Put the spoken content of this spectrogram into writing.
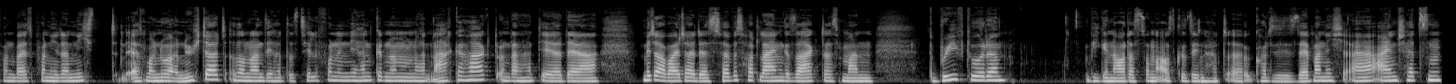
von Weißpony dann nicht erstmal nur ernüchtert, sondern sie hat das Telefon in die Hand genommen und hat nachgehakt. Und dann hat ihr der Mitarbeiter der Service Hotline gesagt, dass man gebrieft wurde. Wie genau das dann ausgesehen hat, äh, konnte sie selber nicht äh, einschätzen.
